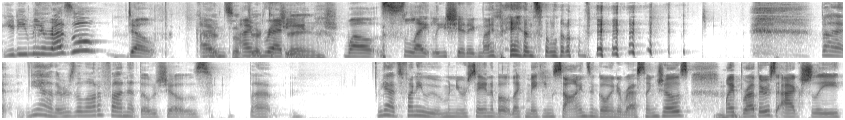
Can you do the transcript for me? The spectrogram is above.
you need me to wrestle? Dope. I'm, I'm ready while slightly shitting my pants a little bit. but yeah, there was a lot of fun at those shows. But yeah, it's funny when you were saying about like making signs and going to wrestling shows. My brother's actually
